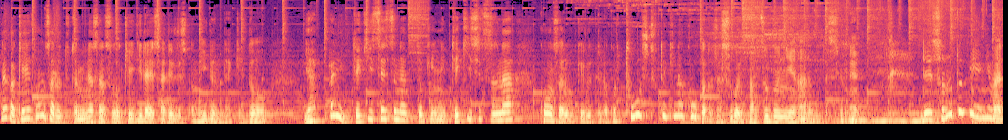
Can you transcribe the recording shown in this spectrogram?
なんか経営コンサルって言うと皆さんすごい毛嫌いされる人もいるんだけどやっぱり適切な時に適切なコンサルを受けるっていうのはこれ投資的な効果としてはすごい抜群にあるんですよね。でその時には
